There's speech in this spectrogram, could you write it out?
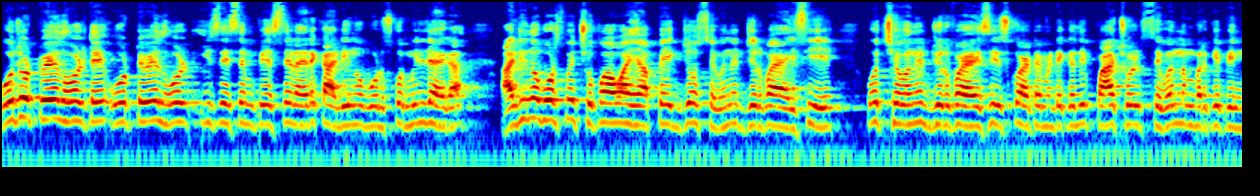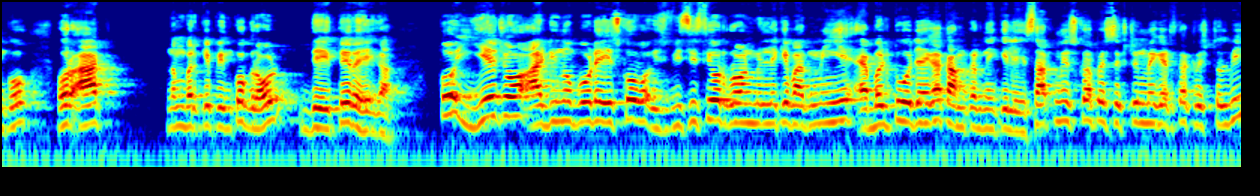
वो जो ट्वेल्व होल्ट है, वो ट्वेल्व होल्ट इस एस एम से डायरेक्ट आर्डिनो बोर्ड्स को मिल जाएगा। आर्डिनो बोर्ड्स में छुपा हुआ यहाँ पे एक जो seven eight zero five I C है, वो seven eight zero five I C इसको ऑटोमेटिकली पाँच होल्ट सेवन नंबर के पिन को और आठ नंबर के पिन को ग्राउंड देते रहेगा। तो ये जो आर्डिनो बोर्ड है, इसको वीसीसी और ग्राउंड मिलने के बाद में ये एबल टू हो जाएगा काम करने के लिए। साथ में इसको यहाँ आप सिक्सटीन मेगाट्स का क्रिस्टल भी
